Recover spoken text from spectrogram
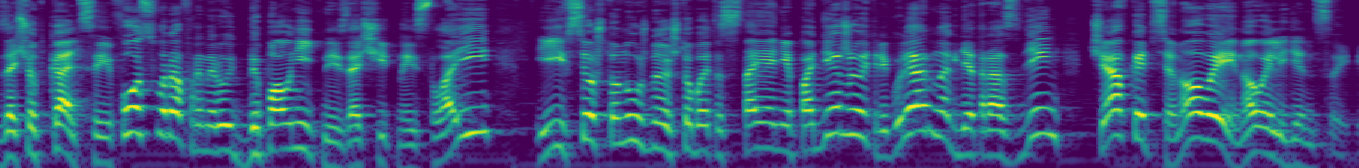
за счет кальция и фосфора, формирует дополнительные защитные слои, и все, что нужно, чтобы это состояние поддерживать, регулярно, где-то раз в день, чавкать все новые и новые леденцы.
